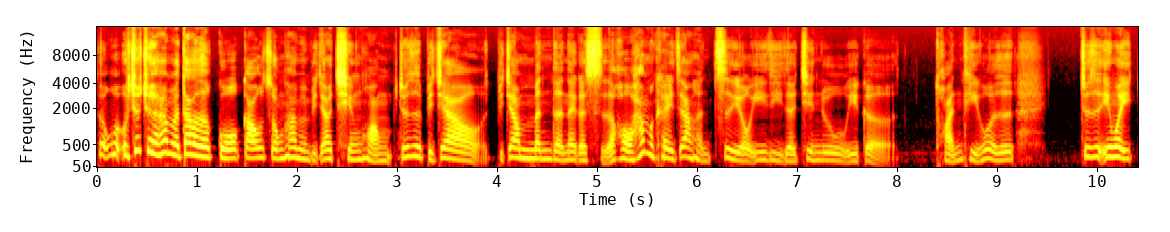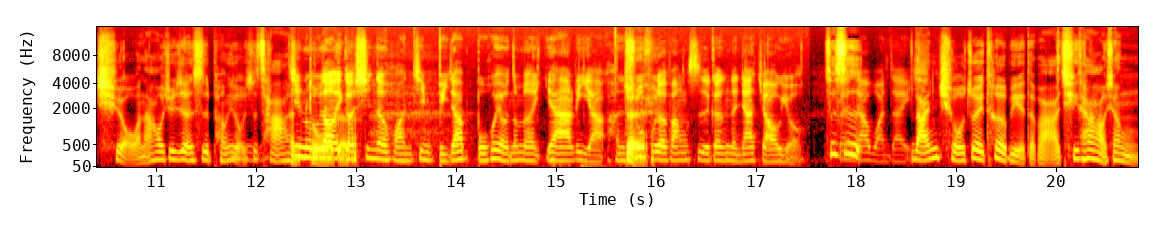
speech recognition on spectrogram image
我我就觉得他们到了国高中，他们比较青黄，就是比较比较闷的那个时候，他们可以这样很自由自在的进入一个团体，或者是就是因为球，然后去认识朋友，是差很多。进入到一个新的环境，比较不会有那么压力啊，很舒服的方式跟人家交友，这是篮球最特别的吧？其他好像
